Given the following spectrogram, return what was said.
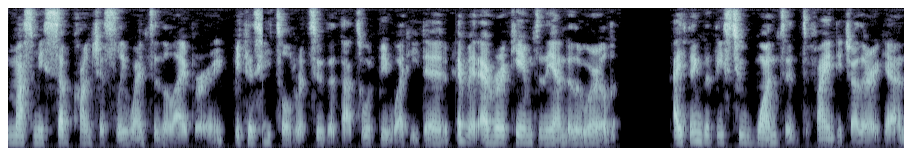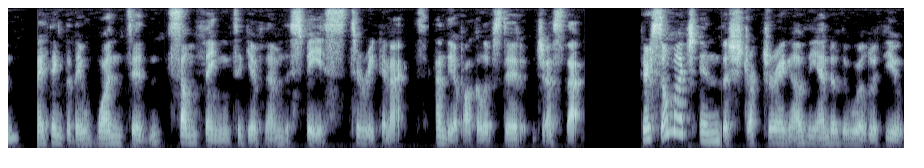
Masumi subconsciously went to the library because he told Ritsu that that would be what he did if it ever came to the end of the world. I think that these two wanted to find each other again. I think that they wanted something to give them the space to reconnect. And the apocalypse did just that. There's so much in the structuring of the end of the world with you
